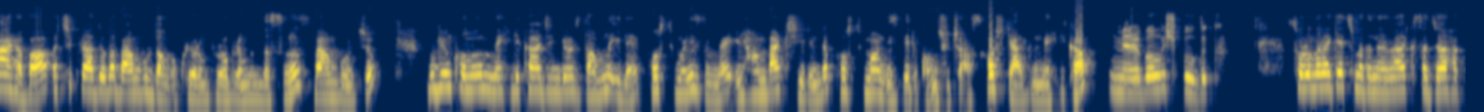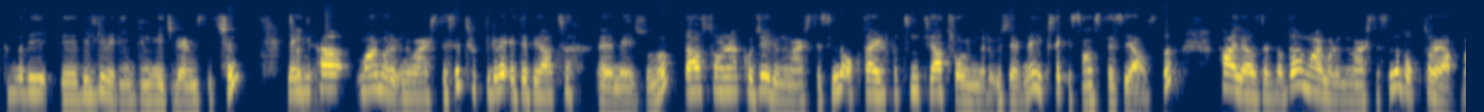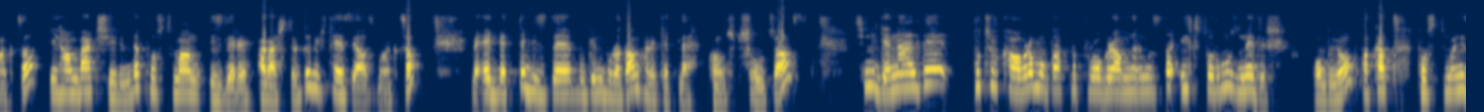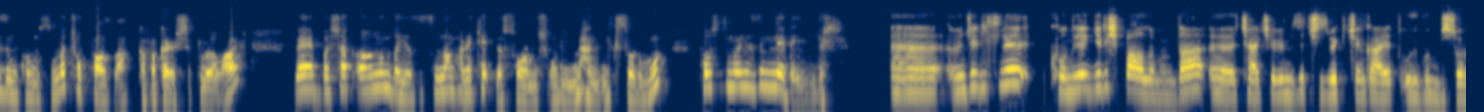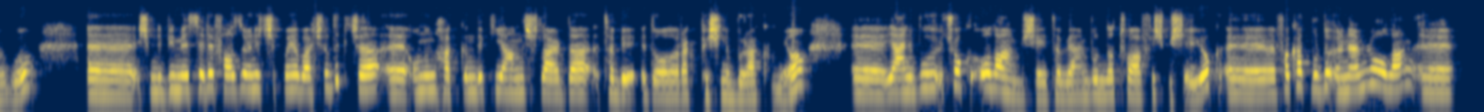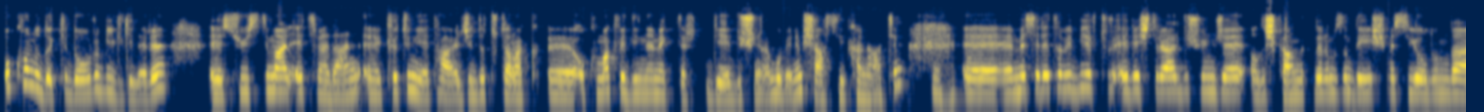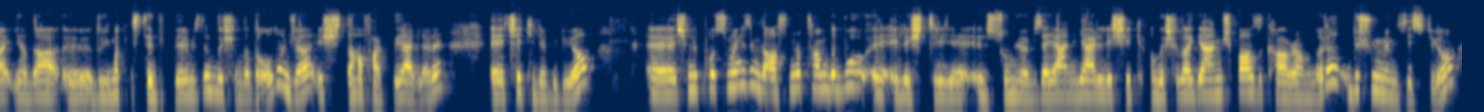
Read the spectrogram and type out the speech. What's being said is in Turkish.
Merhaba, Açık Radyo'da Ben Buradan Okuyorum programındasınız. Ben Burcu. Bugün konuğum Mehlika Cingöz Damla ile posthumanizm ve İlhan Berk şiirinde posthuman izleri konuşacağız. Hoş geldin Mehlika. Merhaba, hoş bulduk. Sorulara geçmeden evvel kısaca hakkında bir e, bilgi vereyim dinleyicilerimiz için. Mehlika Marmara Üniversitesi Türk Dili ve Edebiyatı e, mezunu. Daha sonra Kocaeli Üniversitesi'nde Oktay Rıfat'ın tiyatro oyunları üzerine yüksek lisans tezi yazdı. Hali hazırda da Marmara Üniversitesi'nde doktora yapmakta. İlhan Berk şiirinde postman izleri araştırdığı bir tez yazmakta. Ve elbette biz de bugün buradan hareketle konuşmuş olacağız. Şimdi genelde bu tür kavram odaklı programlarımızda ilk sorumuz nedir oluyor. Fakat posthumanizm konusunda çok fazla kafa karışıklığı var. Ve Başak Ağa'nın da yazısından hareketle sormuş olayım ben ilk sorumu. Posthumanizm ne değildir? Ee, öncelikle konuya giriş bağlamında e, çerçevemizi çizmek için gayet uygun bir soru bu. Ee, şimdi bir mesele fazla öne çıkmaya başladıkça e, onun hakkındaki yanlışlar da tabii doğal olarak peşini bırakmıyor. Ee, yani bu çok olan bir şey tabii yani bunda tuhaf hiçbir şey yok. Ee, fakat burada önemli olan e, o konudaki doğru bilgileri e, suistimal etmeden e, kötü niyet haricinde tutarak e, okumak ve dinlemektir diye düşünüyorum. Bu benim şahsi kanaatim. E, mesele tabii bir tür eleştirel düşünce, alışkanlıklarımızın değişmesi yolunda ya da e, duymak istediklerimizin dışında da olunca iş daha farklı yerlere e, çekilebiliyor. E, şimdi posthumanizm de aslında tam da bu e, eleştiriyi e, sunuyor bize. Yani yerleşik, alışılagelmiş bazı kavramları düşünmemizi istiyor.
